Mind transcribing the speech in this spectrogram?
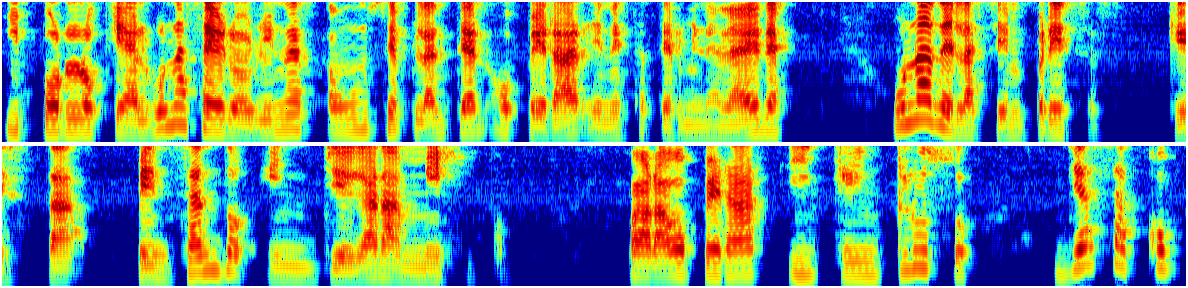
y por lo que algunas aerolíneas aún se plantean operar en esta terminal aérea. Una de las empresas que está pensando en llegar a México para operar y que incluso ya sacó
